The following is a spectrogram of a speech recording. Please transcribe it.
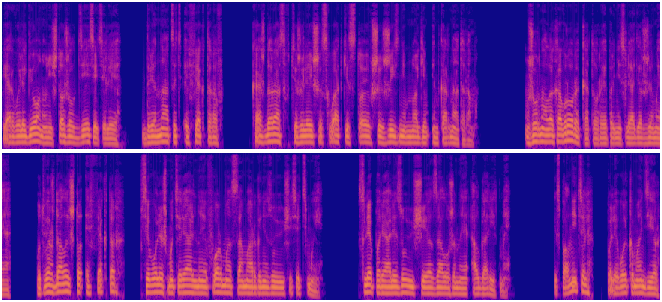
Первый легион уничтожил 10 или 12 эффекторов, каждый раз в тяжелейшей схватке, стоившей жизни многим инкарнаторам. В журналах «Авроры», которые принесли одержимые, утверждалось, что эффектор — всего лишь материальная форма самоорганизующейся тьмы, слепо реализующая заложенные алгоритмы. Исполнитель — полевой командир,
